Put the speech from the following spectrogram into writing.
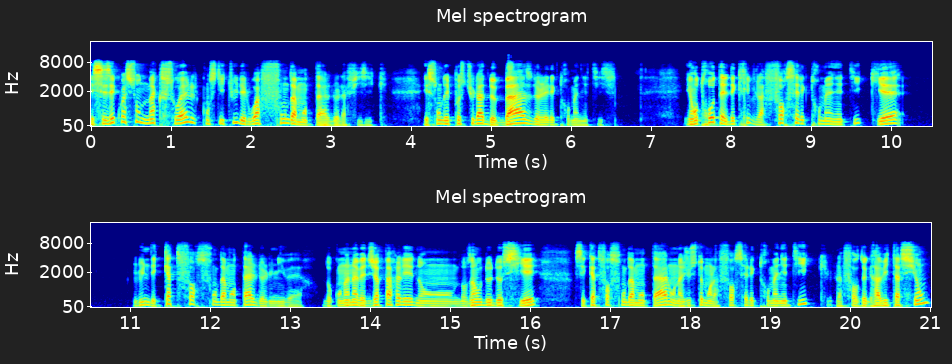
Et ces équations de Maxwell constituent des lois fondamentales de la physique et sont des postulats de base de l'électromagnétisme. Et entre autres, elles décrivent la force électromagnétique qui est l'une des quatre forces fondamentales de l'univers. Donc on en avait déjà parlé dans, un ou deux dossiers. Ces quatre forces fondamentales, on a justement la force électromagnétique, la force de gravitation,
